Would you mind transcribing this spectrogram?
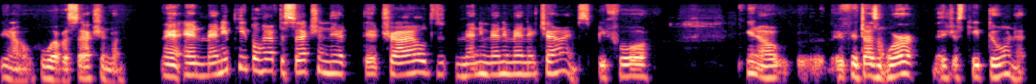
you know whoever sectioned them and many people have to section their, their child many many many times before you know if it doesn't work they just keep doing it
